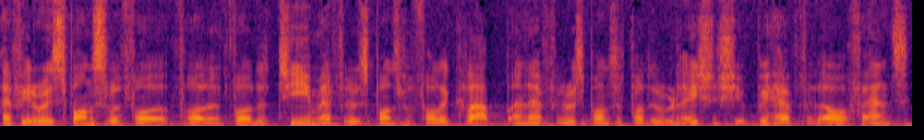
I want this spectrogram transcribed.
I feel responsible for, for, the, for the team, I feel responsible for the club, and I feel responsible for the relationship we have with our fans.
